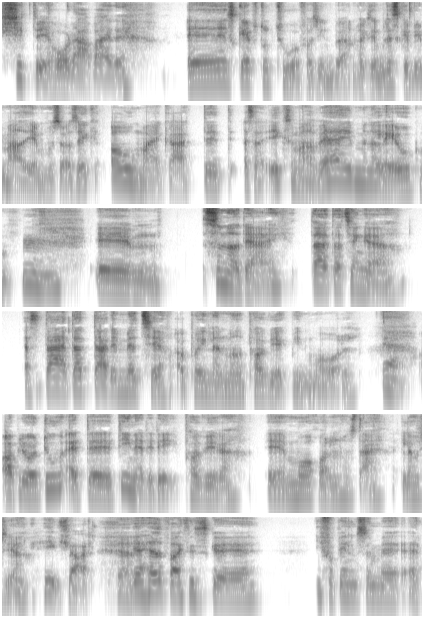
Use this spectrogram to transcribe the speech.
shit, det er hårdt arbejde. Øh, skabe struktur for sine børn, for eksempel. Det skal vi meget hjemme hos os, ikke? Oh my god. Det, altså, ikke så meget at være i dem, men at lave dem. Mm. Øhm, sådan noget der, ikke? Der, der tænker jeg, altså der, der, der er det med til at på en eller anden måde påvirke min morrolle. Ja, Oplever du, at øh, din ADD påvirker øh, morrollen hos dig, eller hos jer? helt klart. Ja. Jeg havde faktisk øh, i forbindelse med, at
